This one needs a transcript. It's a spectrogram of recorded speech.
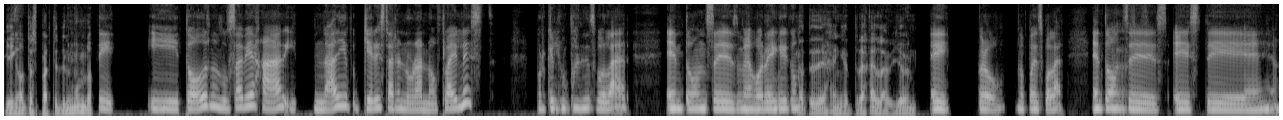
y en otras partes del mundo. Sí, y todos nos gusta viajar y nadie quiere estar en una no-fly list porque no puedes volar. Entonces, mejor hay que... No, no te dejan entrar al avión. Ey, pero no puedes volar. Entonces, este,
